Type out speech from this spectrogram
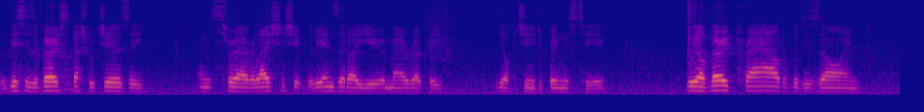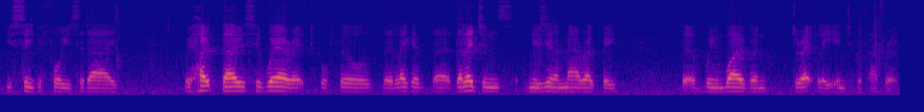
that this is a very special jersey and it's through our relationship with the NZRU and Maori Rugby the opportunity to bring this to you. We are very proud of the design you see before you today. We hope those who wear it will feel the, leg- uh, the legends of New Zealand Maori Rugby that have been woven directly into the fabric.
